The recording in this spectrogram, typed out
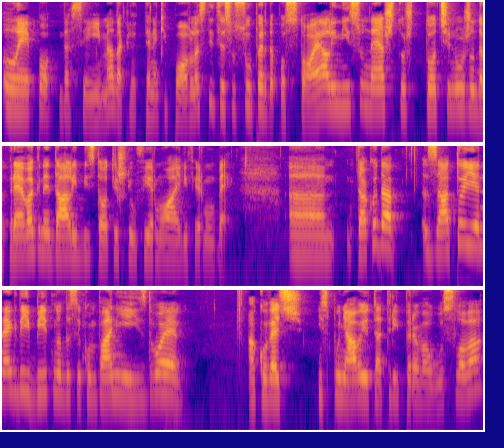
lepo da se ima, dakle te neke povlastice su super da postoje, ali nisu nešto što će nužno da prevagne da li biste otišli u firmu A ili firmu B. Um, tako da zato je negde i bitno da se kompanije izdvoje ako već ispunjavaju ta tri prva uslova,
